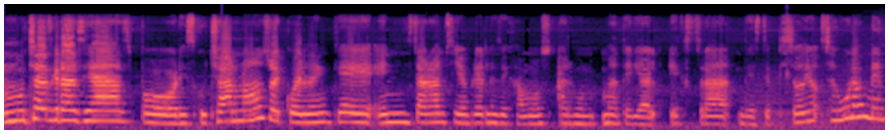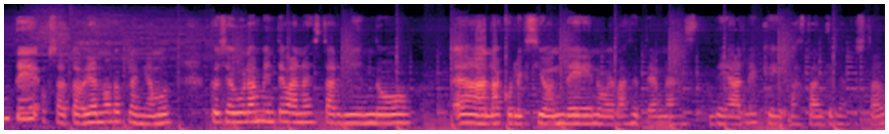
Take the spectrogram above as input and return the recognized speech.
Muchas gracias por escucharnos. Recuerden que en Instagram siempre les dejamos algún material extra de este episodio. Seguramente, o sea, todavía no lo planeamos, pero seguramente van a estar viendo eh, la colección de novelas eternas de Ale, que bastante le ha gustado.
